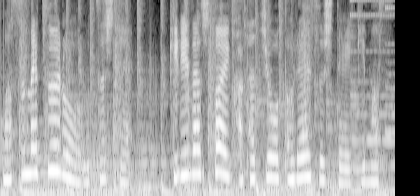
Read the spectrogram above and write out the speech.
マス目ツールを移して切り出したい形をトレースしていきます。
